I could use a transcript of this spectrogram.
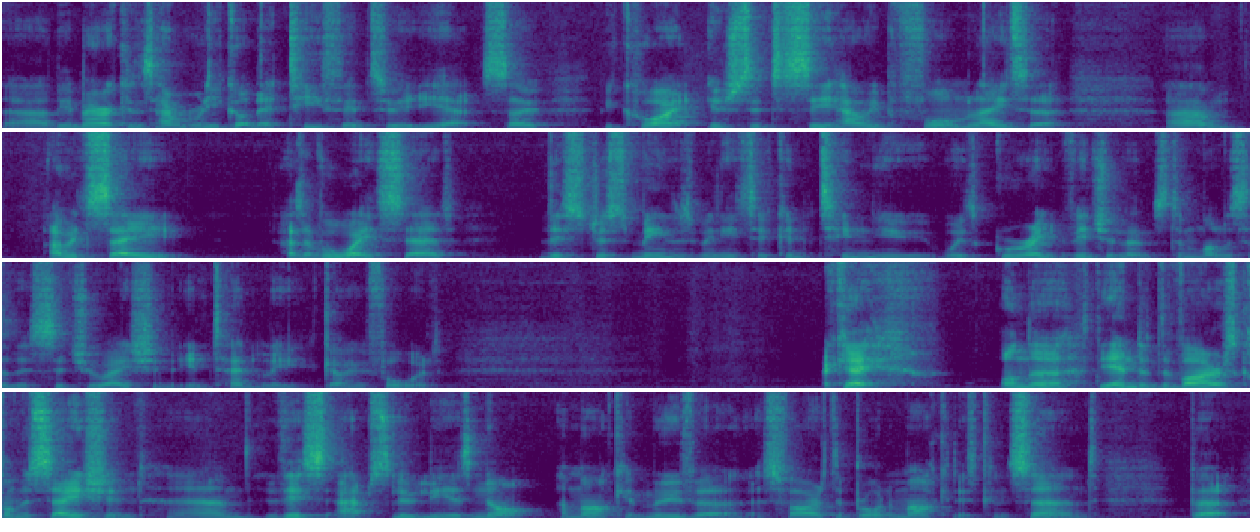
uh, the Americans haven't really got their teeth into it yet. So be quite interested to see how we perform later. Um, I would say, as I've always said, this just means we need to continue with great vigilance to monitor this situation intently going forward. Okay, on the, the end of the virus conversation, um, this absolutely is not a market mover as far as the broader market is concerned. But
